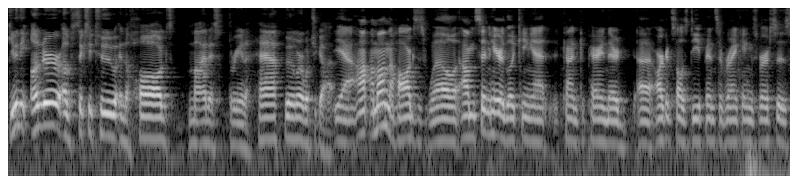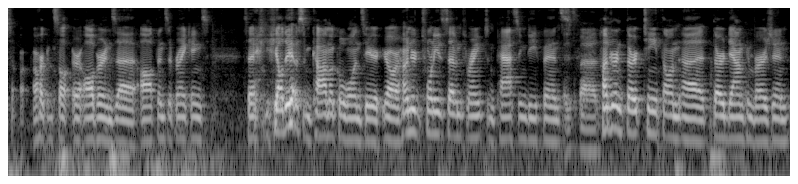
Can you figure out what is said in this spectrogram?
give me the under of 62 and the Hogs minus three and a half. Boomer, what you got? Yeah, I- I'm on the Hogs as well. I'm sitting here looking at kind of comparing their uh, Arkansas's defensive rankings versus Arkansas or Auburn's uh, offensive rankings. So y'all do have some comical ones here. Y'all are 127th ranked in passing defense. It's bad. 113th on uh, third down conversion,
